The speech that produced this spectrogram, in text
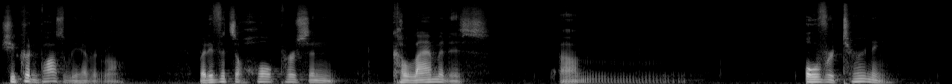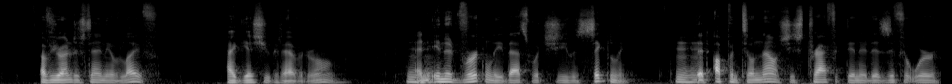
she couldn't possibly have it wrong. But if it's a whole person calamitous um, overturning of your understanding of life, I guess you could have it wrong. And mm-hmm. inadvertently, that's what she was signaling. Mm-hmm. That up until now, she's trafficked in it as if it were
